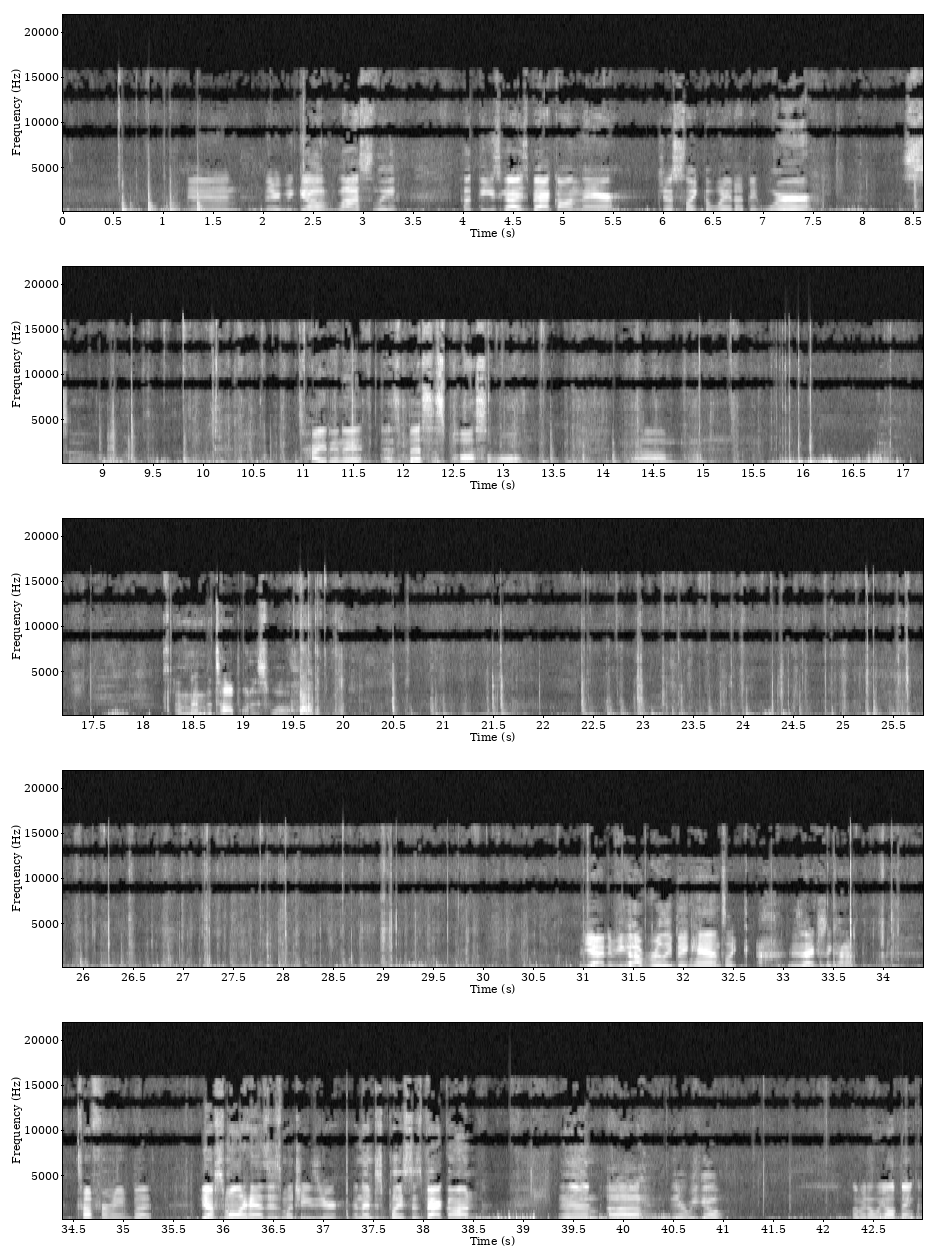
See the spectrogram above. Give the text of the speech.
And there we go. Lastly, put these guys back on there just like the way that they were. So tighten it as best as possible. Um, and then the top one as well. Yeah, and if you got really big hands, like this is actually kind of tough for me, but if you have smaller hands, it's much easier. And then just place this back on, and uh, there we go. Let me know what y'all think.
